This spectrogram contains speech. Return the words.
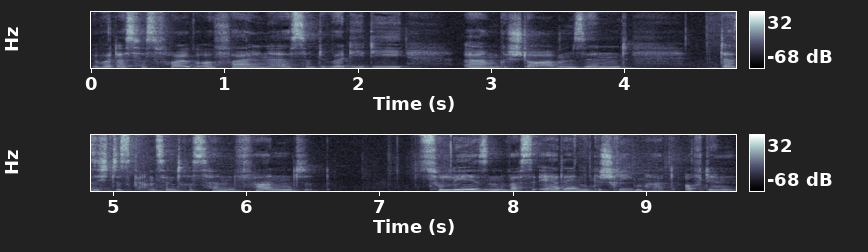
über das, was vorgefallen ist und über die, die ähm, gestorben sind, dass ich das ganz interessant fand, zu lesen, was er denn geschrieben hat auf den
